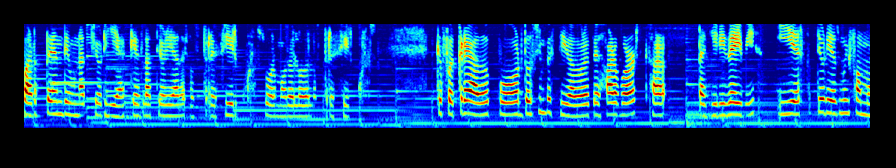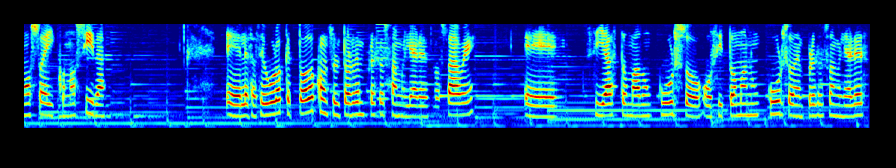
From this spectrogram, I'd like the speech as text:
parten de una teoría que es la teoría de los tres círculos o el modelo de los tres círculos, fue creado por dos investigadores de Harvard, Tajiri Davis, y esta teoría es muy famosa y conocida. Eh, les aseguro que todo consultor de empresas familiares lo sabe. Eh, si has tomado un curso o si toman un curso de empresas familiares,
